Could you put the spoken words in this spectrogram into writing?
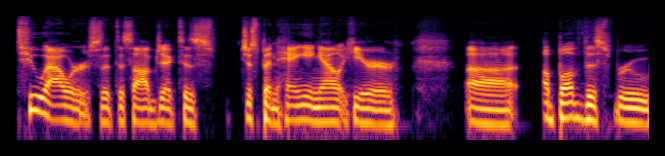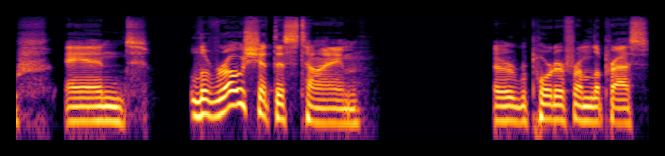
two hours that this object has just been hanging out here uh, above this roof, and LaRoche at this time, a reporter from La Presse,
